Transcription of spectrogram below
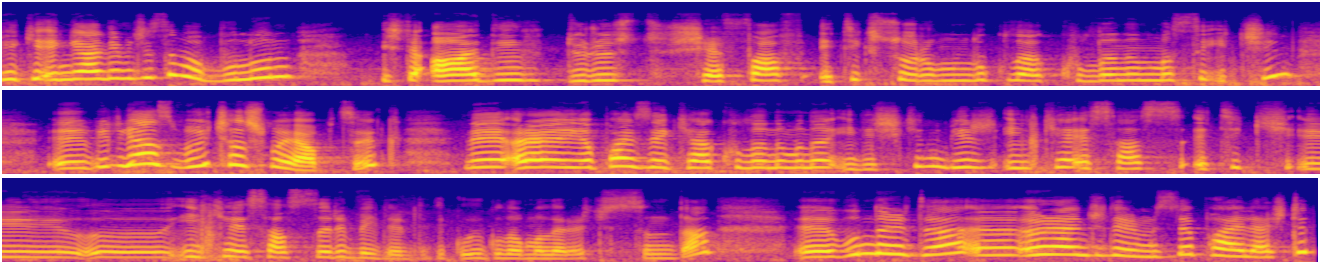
peki engellemeyeceğiz ama bunun işte adil, dürüst, şeffaf, etik sorumlulukla kullanılması için e, bir yaz boyu çalışma yaptık ve yapay zeka kullanımına ilişkin bir ilke esas, etik e, e, ilke esasları belirledik uygulamalar açısından. Bunları da öğrencilerimizle paylaştık.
